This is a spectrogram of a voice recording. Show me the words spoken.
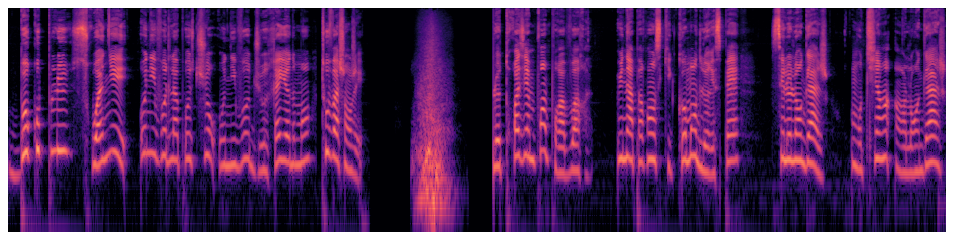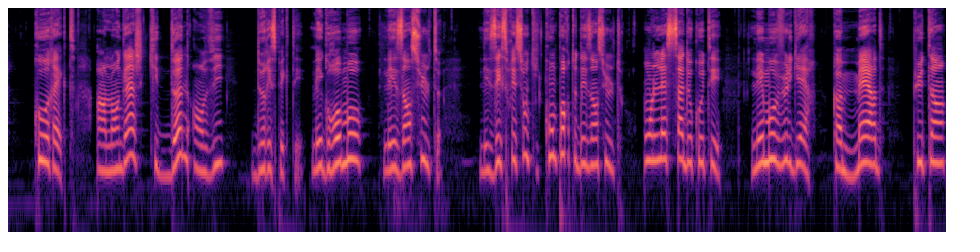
beaucoup plus soignée au niveau de la posture, au niveau du rayonnement, tout va changer. Le troisième point pour avoir une apparence qui commande le respect, c'est le langage. On tient un langage correct, un langage qui donne envie de respecter. Les gros mots, les insultes, les expressions qui comportent des insultes, on laisse ça de côté. Les mots vulgaires merde, putain,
